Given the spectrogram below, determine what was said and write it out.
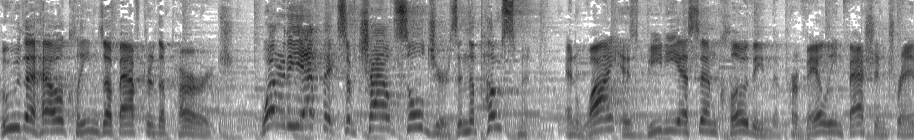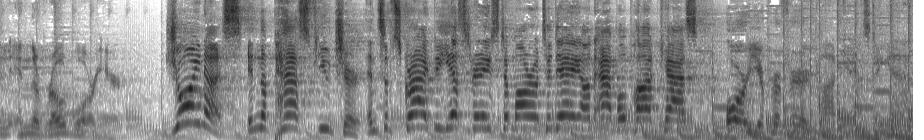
Who the hell cleans up after the purge? What are the ethics of child soldiers and the postman? And why is BDSM clothing the prevailing fashion trend in the Road Warrior? Join us in the past future and subscribe to Yesterday's Tomorrow Today on Apple Podcasts or your preferred podcasting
